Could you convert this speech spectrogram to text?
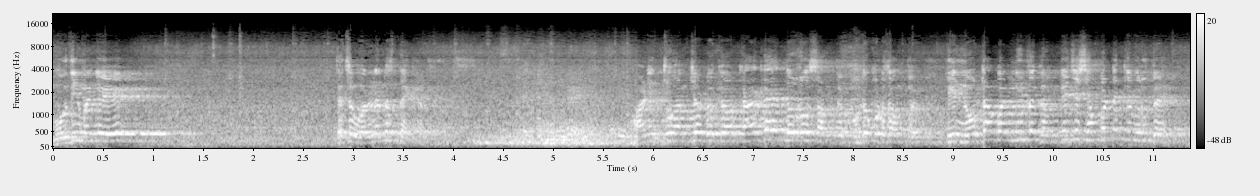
मोदी म्हणजे त्याचं वर्णनच नाही करत. आणि तू आमच्या डोक्यावर काय काय दररोज सांगतोय कुठं कुठं सांगतोय? ही नोटाबंदी तर घटनेचे शंभर टक्के विरुद्ध आहे.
